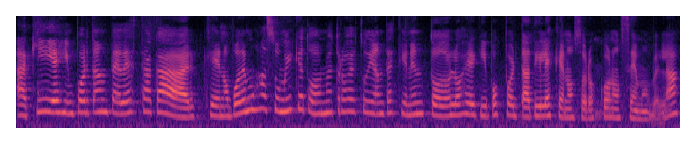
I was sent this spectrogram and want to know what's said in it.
aquí es importante destacar que no podemos asumir que todos nuestros estudiantes tienen todos los equipos portátiles que nosotros conocemos, ¿verdad?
